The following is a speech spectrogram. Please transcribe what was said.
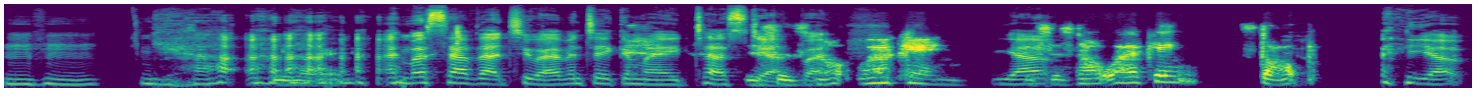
hmm Yeah. You know, I must have that too. I haven't taken my test this yet, is but not working. Yeah. This is not working. Stop. Yep. Yep.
